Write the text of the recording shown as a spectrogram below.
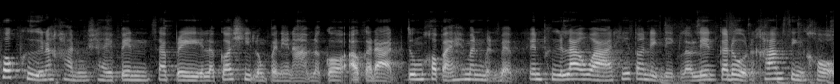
พวกพื้นนะคะหนูใช้เป็นสเปรย์แล้วก็ฉีดลงไปในน้ำแล้วก็เอากระดาษจุ่มเข้าไปให้มันเหมือนแบบ เป็นพื้นลาวาที่ตอนเด็กๆ เราเล่นกระโดดข้ามสิ่งของ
